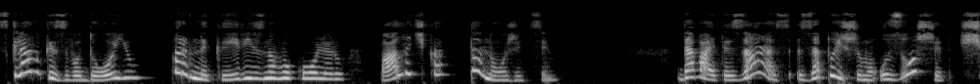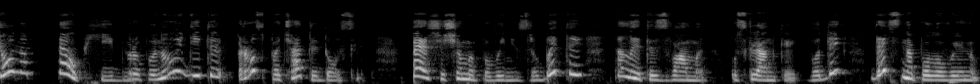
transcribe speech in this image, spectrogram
склянки з водою, барвники різного кольору, паличка та ножиці. Давайте зараз запишемо у зошит, що нам необхідно. Пропоную діти розпочати дослід. Перше, що ми повинні зробити, налити з вами у склянки води десь наполовину.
